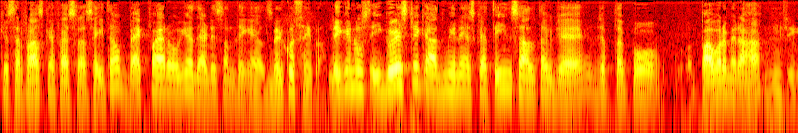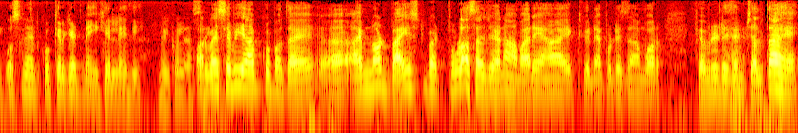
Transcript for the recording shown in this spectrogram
कि सरफराज का फैसला सही था। बैकफायर हो गया दैट इज़ समथिंग एल्स बिल्कुल सही बात। लेकिन उस इगोइस्टिक आदमी ने इसका तीन साल तक जो है जब तक वो पावर में रहा उसने इनको क्रिकेट नहीं खेलने दी। बिल्कुल और वैसे भी आपको पता है I am not biased but थोड़ा सा जो है ना हमारे यहाँ एक नेपोटिज्म और फेवरेटिज्म चलता है।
